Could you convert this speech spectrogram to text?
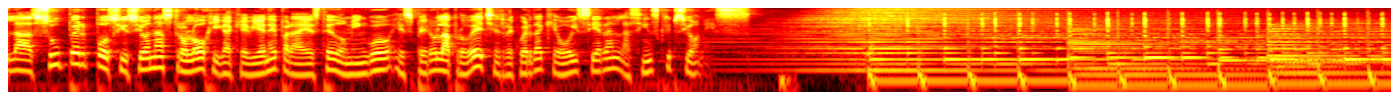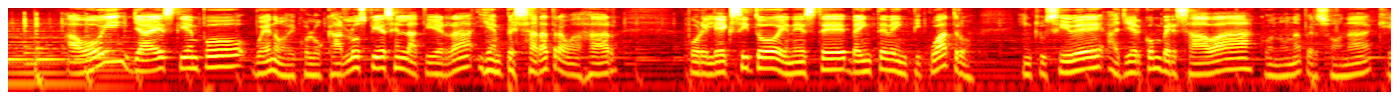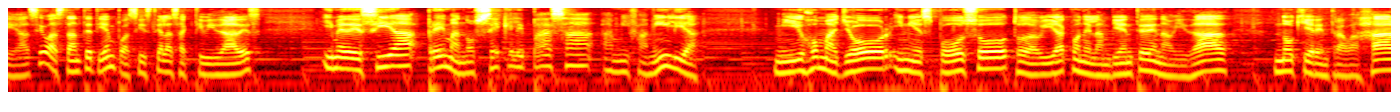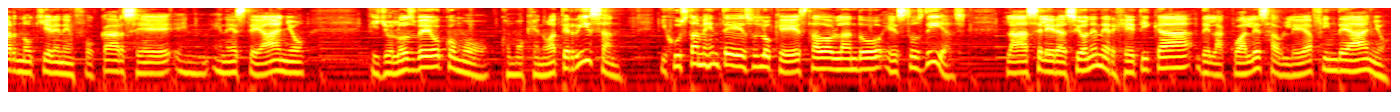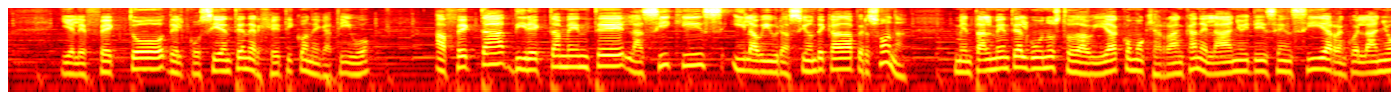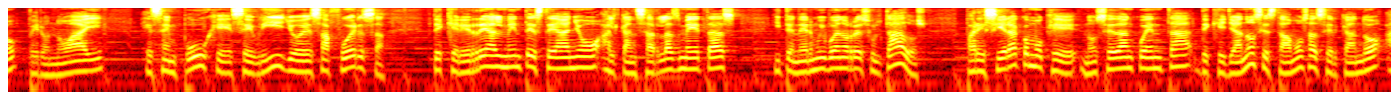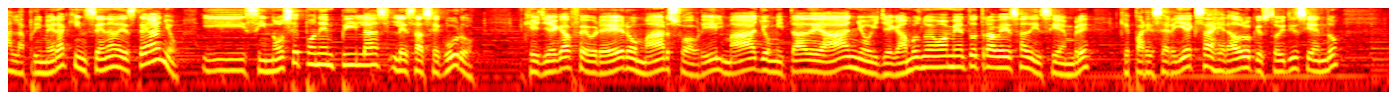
La superposición astrológica que viene para este domingo espero la aproveches. Recuerda que hoy cierran las inscripciones. A hoy ya es tiempo, bueno, de colocar los pies en la tierra y empezar a trabajar por el éxito en este 2024 Inclusive ayer conversaba con una persona que hace bastante tiempo asiste a las actividades y me decía, Prema, no sé qué le pasa a mi familia. Mi hijo mayor y mi esposo todavía con el ambiente de Navidad no quieren trabajar, no quieren enfocarse en, este año y yo los veo como, como que no aterrizan. Y justamente eso es lo que he estado hablando estos días. La aceleración energética de la cual les hablé a fin de año y el efecto del cociente energético negativo afecta directamente la psiquis y la vibración de cada persona. Mentalmente algunos todavía como que arrancan el año y dicen sí, arrancó el año, pero no hay ese empuje, ese brillo, esa fuerza de querer realmente este año alcanzar las metas y tener muy buenos resultados. Pareciera como que no se dan cuenta de que ya nos estamos acercando a la primera quincena de este año. Y si no se ponen pilas, les aseguro que llega febrero, marzo, abril, mayo, mitad de año y llegamos nuevamente otra vez a diciembre, que parecería exagerado lo que estoy diciendo,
